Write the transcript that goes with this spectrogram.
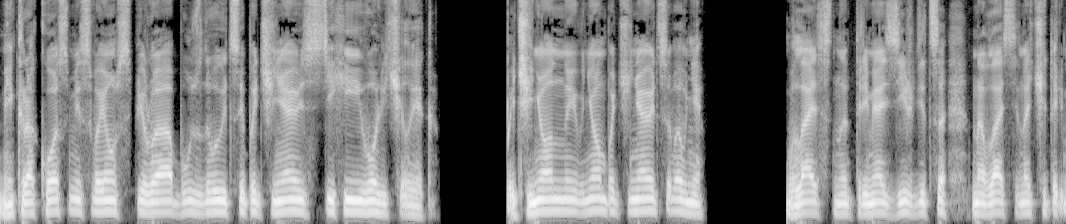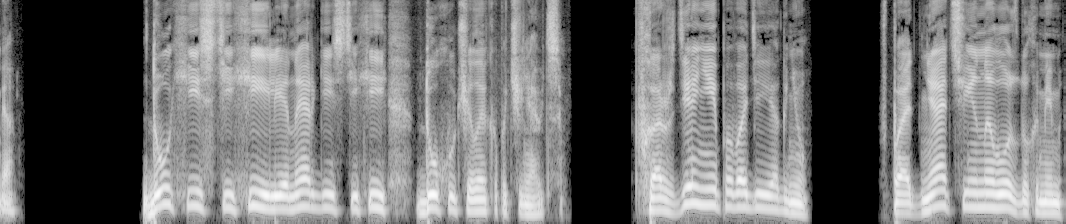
В своем сперва обуздываются и подчиняются стихии воли человека. Подчиненные в нем подчиняются вовне. Власть над тремя зиждется на власти над четырьмя. Духи стихии или энергии стихий духу человека подчиняются. Вхождение по воде и огню. В поднятии на воздух имеем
